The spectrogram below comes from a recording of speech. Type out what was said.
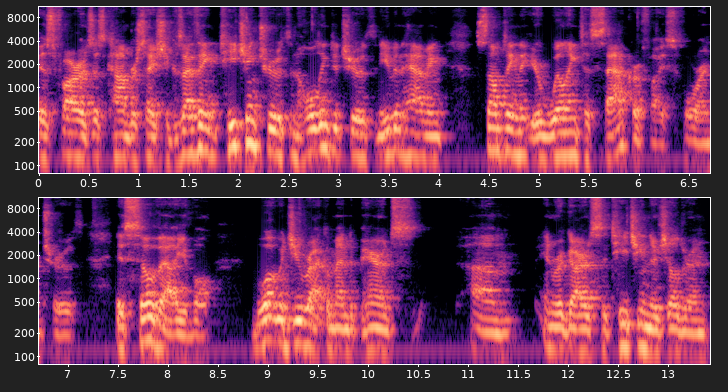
as far as this conversation? Because I think teaching truth and holding to truth and even having something that you're willing to sacrifice for in truth is so valuable. What would you recommend to parents um, in regards to teaching their children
